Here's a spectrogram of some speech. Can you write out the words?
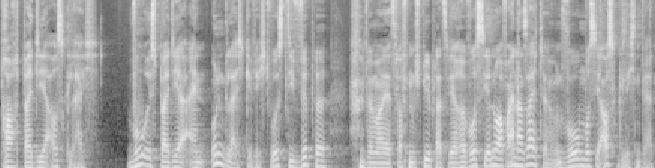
braucht bei dir Ausgleich? Wo ist bei dir ein Ungleichgewicht? Wo ist die Wippe, wenn man jetzt auf einem Spielplatz wäre, wo ist sie nur auf einer Seite und wo muss sie ausgeglichen werden?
